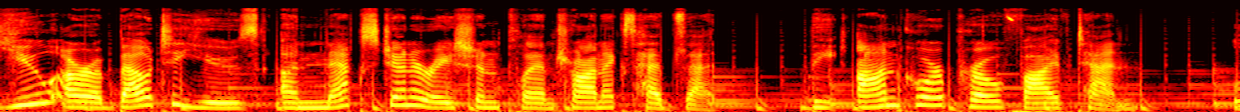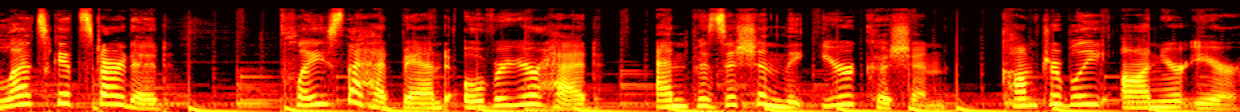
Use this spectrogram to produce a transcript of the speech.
You are about to use a next generation Plantronics headset, the Encore Pro 510. Let's get started. Place the headband over your head and position the ear cushion comfortably on your ear.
